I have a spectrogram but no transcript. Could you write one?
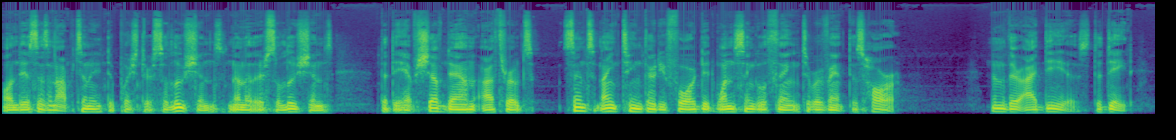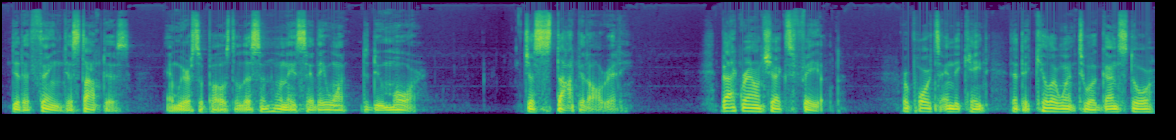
on this as an opportunity to push their solutions, none of their solutions that they have shoved down our throats since 1934 did one single thing to prevent this horror. None of their ideas to date did a thing to stop this, and we are supposed to listen when they say they want to do more. Just stop it already. Background checks failed. Reports indicate that the killer went to a gun store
